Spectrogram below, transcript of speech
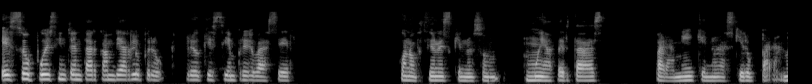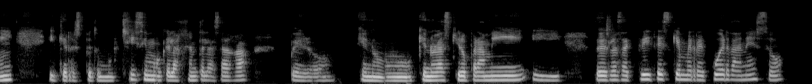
eso puedes intentar cambiarlo, pero creo que siempre va a ser con opciones que no son muy acertadas para mí, que no las quiero para mí y que respeto muchísimo que la gente las haga, pero que no, que no las quiero para mí. Y entonces las actrices que me recuerdan eso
